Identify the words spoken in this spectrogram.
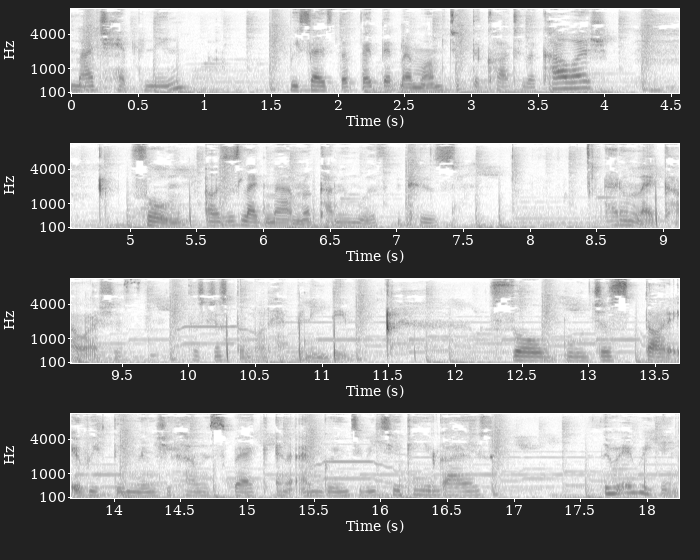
much happening besides the fact that my mom took the car to the car wash. So i was just like nah i'm not coming with because i don't like car washes. There's just a lot happening babe. So we'll just start everything when she comes back and i'm going to be taking you guys through everything.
